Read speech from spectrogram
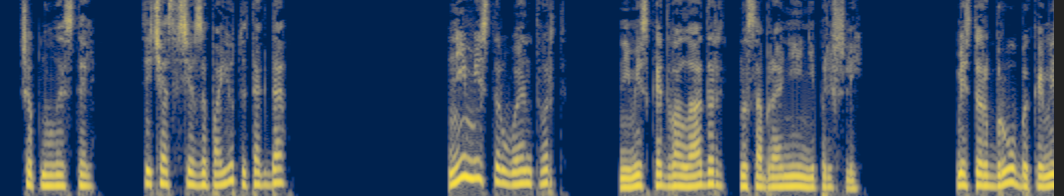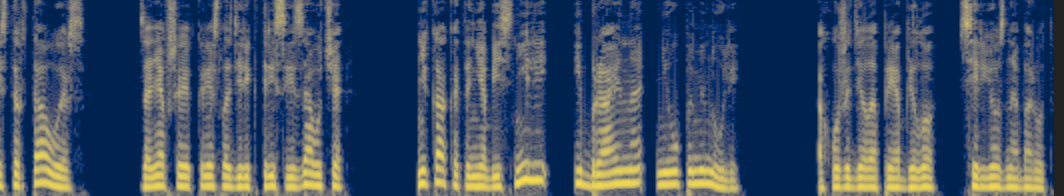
— шепнула Эстель. «Сейчас все запоют, и тогда...» Ни мистер Уэнтворд, ни мисс Кэдваладер на собрание не пришли. Мистер Брубек и мистер Тауэрс, занявшие кресло директрисы и завуча, никак это не объяснили и Брайана не упомянули. Похоже, дело приобрело серьезный оборот.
